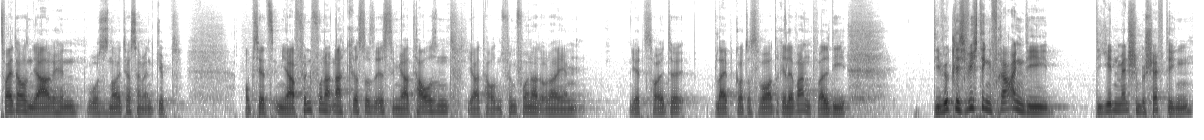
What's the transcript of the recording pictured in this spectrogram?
2000 Jahre hin, wo es das Neue Testament gibt, ob es jetzt im Jahr 500 nach Christus ist, im Jahr 1000, Jahr 1500 oder eben jetzt heute, bleibt Gottes Wort relevant, weil die, die wirklich wichtigen Fragen, die, die jeden Menschen beschäftigen,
